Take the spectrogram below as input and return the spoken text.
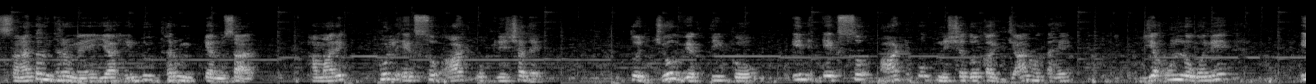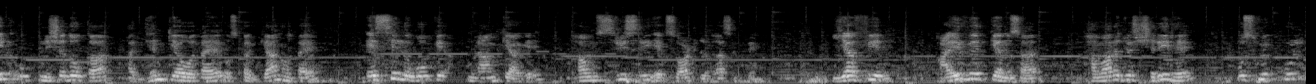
सनातन धर्म में या हिंदू धर्म के अनुसार हमारे कुल 108 उपनिषद है। तो जो व्यक्ति को इन 108 उपनिषदों का ज्ञान होता है, या उन लोगों ने इन उपनिषदों का अध्ययन किया होता है, उसका ज्ञान होता है, ऐसे लोगों के नाम के आगे हम श्री श्री 108 लगा सकते हैं। या फिर आयुर्वेद के अनुसार हमारा जो शरीर है, उसमें कुल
